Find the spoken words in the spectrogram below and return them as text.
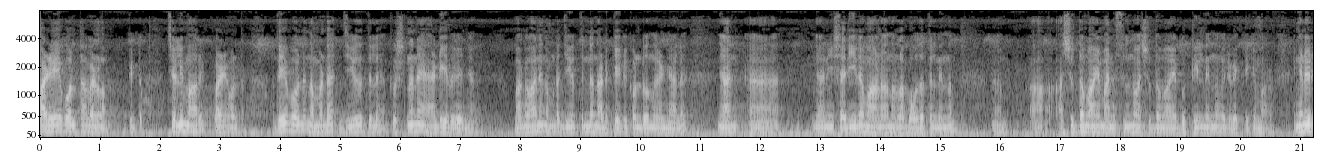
പഴയ പോലത്തെ ആ വെള്ളം കിട്ടും. ചെളി മാറി പഴയ പോലത്തെ. അതേപോലെ നമ്മുടെ ജീവിതത്തിൽ കൃഷ്ണനെ ആഡ് ചെയ്ത് കഴിഞ്ഞാൽ ഭഗവാനെ നമ്മുടെ ജീവിതത്തിന്റെ നടുക്കേക്ക് കൊണ്ടുവന്നു കഴിഞ്ഞാൽ ഞാൻ ഞാൻ ഈ ശരീരമാണ് എന്നുള്ള ബോധത്തിൽ നിന്നും അശുദ്ധമായ മനസ്സിൽ നിന്നും അശുദ്ധമായ ബുദ്ധിയിൽ നിന്നും ഒരു വ്യക്തിക്ക് മാറും. ഇങ്ങനെ ഒരു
